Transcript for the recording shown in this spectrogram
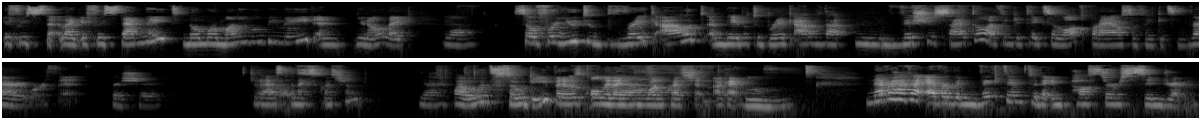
if we sta like if we stagnate no more money will be made and you know like Yeah. so for you to break out and be able to break out of that mm. vicious cycle i think it takes a lot but i also think it's very worth it For sure. should i ask the next question Yeah. wow we went so deep but it was only like Yeah. one question okay Never have I ever been victim to the imposter syndrome.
